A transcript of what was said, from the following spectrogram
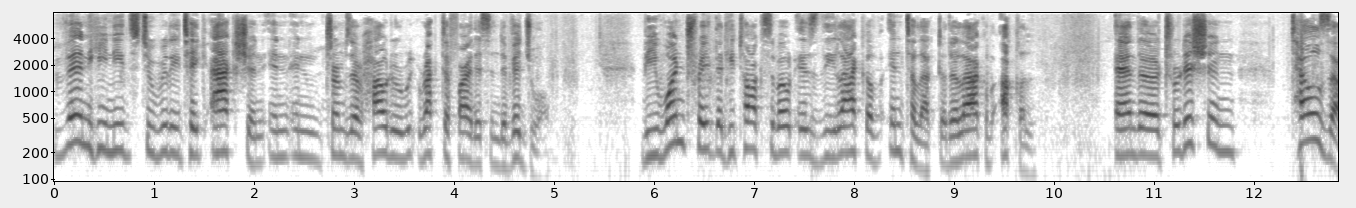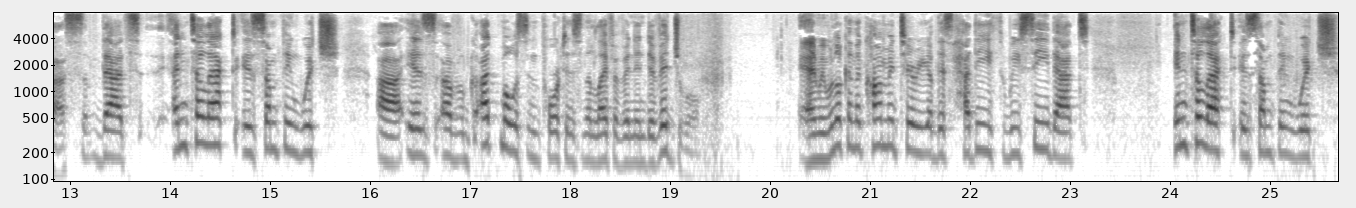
then he needs to really take action in, in terms of how to re- rectify this individual. The one trait that he talks about is the lack of intellect, or the lack of aql. And the tradition tells us that intellect is something which uh, is of utmost importance in the life of an individual. And when we look in the commentary of this hadith, we see that intellect is something which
